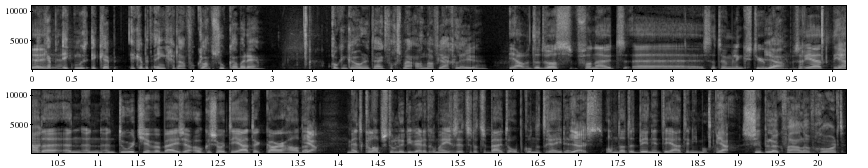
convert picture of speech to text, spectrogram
Ja, ik, heb, ja. ik, moest, ik, heb, ik heb het één keer gedaan voor Klapzoek Cabaret. Ook in coronatijd, volgens mij anderhalf jaar geleden. Ja, want dat was vanuit, eh is dat Hummeling Stuur? Ja. Zeg je het? Die Ja. hadden een, een, een toertje waarbij ze ook een soort theatercar hadden. Ja. Met klapstoelen, die werden eromheen gezet, zodat ze buitenop konden treden. Juist. Omdat het binnen in het theater niet mocht. Ja, superleuk verhaal over gehoord.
